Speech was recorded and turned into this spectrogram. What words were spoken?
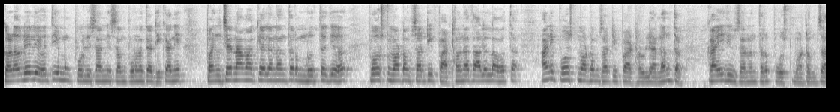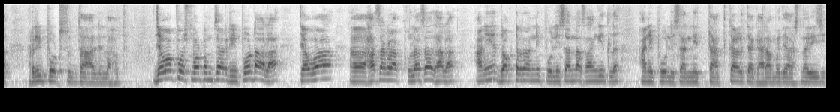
कळवलेली होती. मग पोलिसांनी संपूर्ण त्या ठिकाणी पंचनामा केल्यानंतर मृतदेह पोस्टमॉर्टमसाठी पाठवण्यात आलेला होता. आणि पोस्टमॉर्टमसाठी पाठवल्यानंतर काही दिवसानंतर पोस्टमॉर्टमचा रिपोर्टसुद्धा आलेला होता. जेव्हा पोस्टमॉर्टमचा रिपोर्ट आला तेव्हा हा सगळा खुलासा झाला आणि डॉक्टरांनी पोलिसांना सांगितलं आणि पोलिसांनी तात्काळ त्या घरामध्ये असणारी जी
